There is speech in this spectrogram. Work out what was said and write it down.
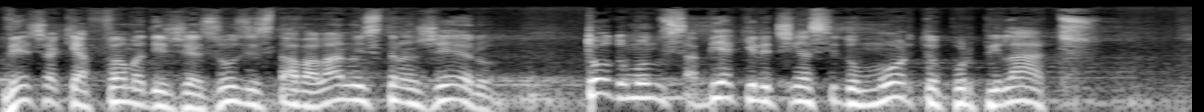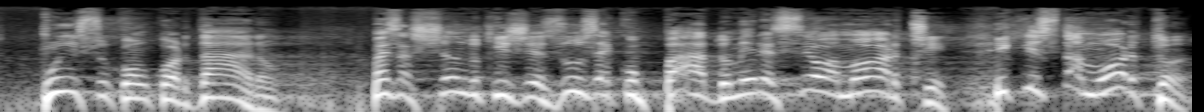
Veja que a fama de Jesus estava lá no estrangeiro. Todo mundo sabia que ele tinha sido morto por Pilatos. Com isso concordaram, mas achando que Jesus é culpado, mereceu a morte e que está morto.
